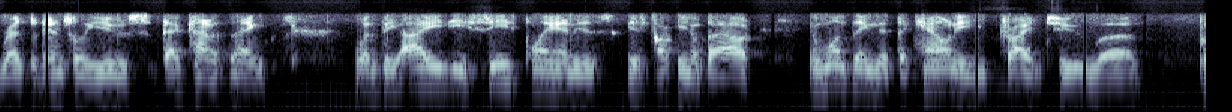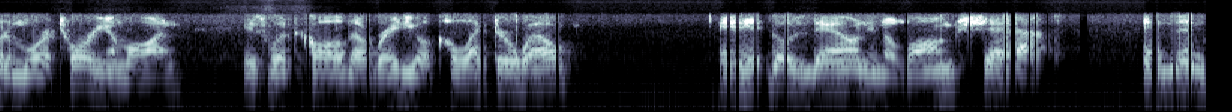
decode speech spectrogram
residential use, that kind of thing. What the IEDC's plan is is talking about, and one thing that the county tried to uh, put a moratorium on, is what's called a radial collector well, and it goes down in a long shaft and then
